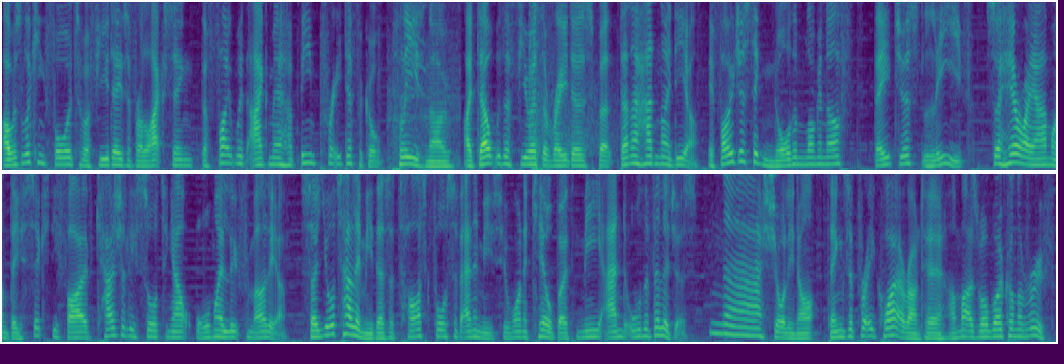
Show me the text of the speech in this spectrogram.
I was looking forward to a few days of relaxing, the fight with Agmir had been pretty difficult. Please no. I dealt with a few of the raiders, but then I had an idea. If I just ignore them long enough, they just leave. So here I am on day 65 casually sorting out all my loot from earlier. So you're telling me there's a task force of enemies who want to kill both me and all the villagers? Nah, surely not. Things are pretty quiet around here, I might as well work on the roof.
